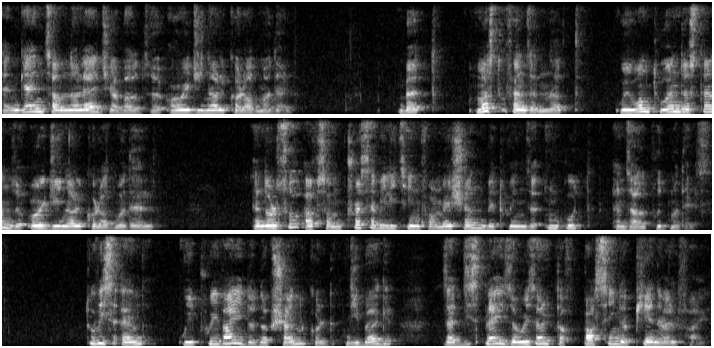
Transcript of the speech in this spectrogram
and gain some knowledge about the original colored model. But most often than not, we want to understand the original colored model and also have some traceability information between the input and the output models. To this end, we provide an option called debug that displays the result of parsing a PNML file.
